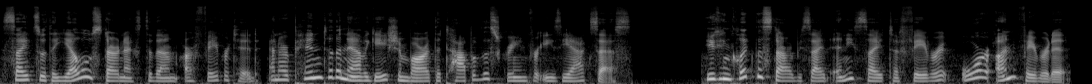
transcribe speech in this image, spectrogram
Sites with a yellow star next to them are favorited and are pinned to the navigation bar at the top of the screen for easy access. You can click the star beside any site to favorite or unfavorite it.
